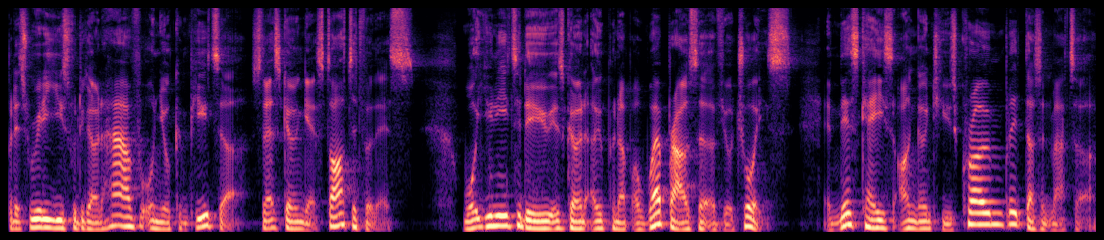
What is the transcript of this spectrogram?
but it's really useful to go and have on your computer. So let's go and get started for this. What you need to do is go and open up a web browser of your choice. In this case, I'm going to use Chrome, but it doesn't matter.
